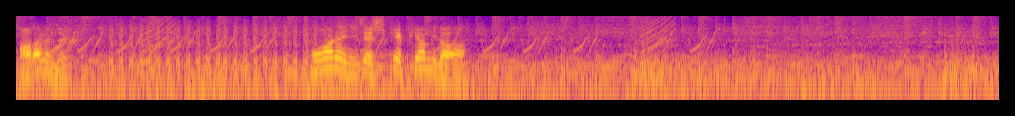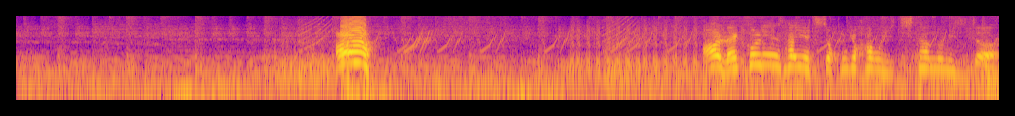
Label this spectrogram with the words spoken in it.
잘하면 돼 총알은 이제 쉽게 피합니다 아! 아, 렉 걸리는 사이에 진짜 공격하고 이 치사한 놈이 진짜.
